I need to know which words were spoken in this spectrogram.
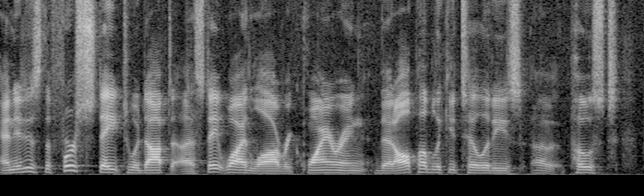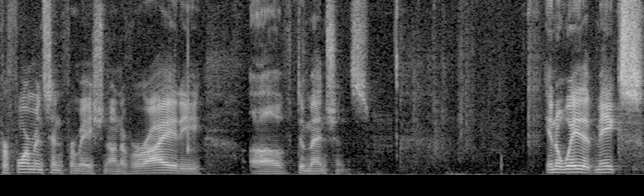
And it is the first state to adopt a statewide law requiring that all public utilities uh, post performance information on a variety of dimensions in a way that makes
